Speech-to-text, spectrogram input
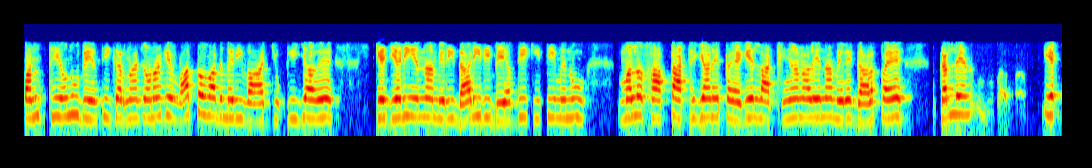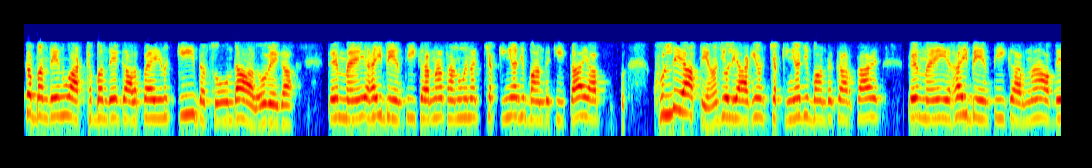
ਪੰਥ ਹੈ ਉਹਨੂੰ ਬੇਨਤੀ ਕਰਨਾ ਚਾਹਣਾ ਕਿ ਵੱਧ ਤੋਂ ਵੱਧ ਮੇਰੀ ਆਵਾਜ਼ ਚੁੱਕੀ ਜਾਵੇ ਕਿ ਜਿਹੜੀ ਇਹਨਾਂ ਮੇਰੀ ਦਾੜੀ ਦੀ ਬੇਅਬਦੀ ਕੀਤੀ, ਮੈਨੂੰ ਮੰਨ ਲਓ 7-8 ਜਾਣੇ ਪੈ ਗਏ, ਲਾਠੀਆਂ ਨਾਲ ਇਹਨਾਂ ਮੇਰੇ ਗਲ ਪਏ। ਕੱਲੇ ਇੱਕ ਬੰਦੇ ਨੂੰ ਅੱਠ ਬੰਦੇ ਗਲ ਪਏ ਜਣ, ਕੀ ਦੱਸੋ ਉਹਦਾ ਹਾਲ ਹੋਵੇਗਾ। ਤੇ ਮੈਂ ਇਹ ਹੀ ਬੇਨਤੀ ਕਰਨਾ, ਸਾਨੂੰ ਇਹਨਾਂ ਚੱਕੀਆਂ 'ਚ ਬੰਦ ਕੀਤਾ ਆ। ਖੁੱਲੇ ਹਾਤਿਆਂ 'ਚੋਂ ਲਿਆ ਕੇ ਹੁਣ ਚੱਕੀਆਂ 'ਚ ਬੰਦ ਕਰਤਾ ਤੇ ਮੈਂ ਇਹ ਹੀ ਬੇਨਤੀ ਕਰਨਾ, ਆਪਦੇ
